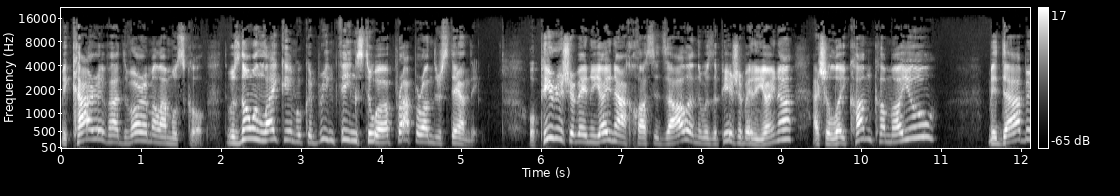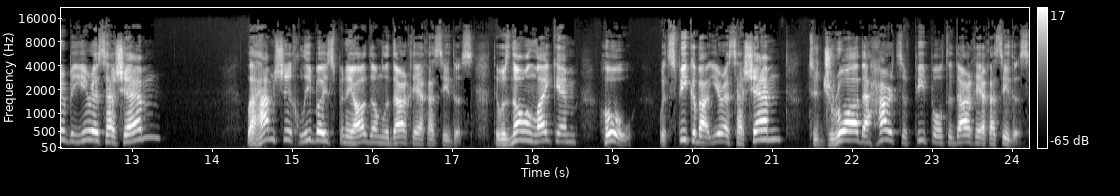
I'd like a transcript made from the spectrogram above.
Mikarev Hadvarim Alamuskol. There was no one like him who could bring things to a proper understanding. O Pirush Rabbeinu Yoina Chasid Zal, and there was the Pirush Rabbeinu Yoina, Ashaloi Kam Kamayu, Medaber Beyiras Hashem, Lahamshich Libois Bnei Adam Ledarchei Chasidus. There was no one like him who would speak about Yiras Hashem, to draw the hearts of people to Darchei Chasidus.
